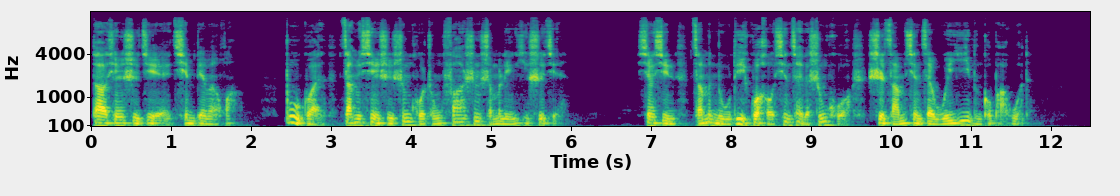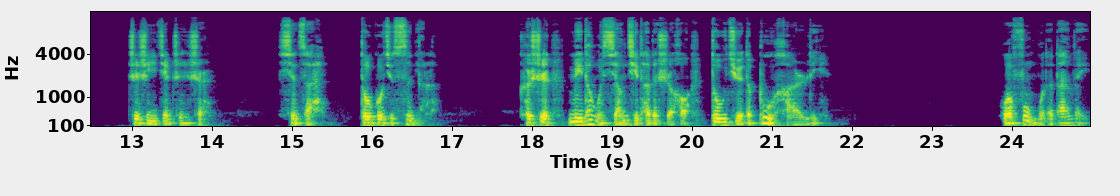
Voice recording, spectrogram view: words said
大千世界千变万化，不管咱们现实生活中发生什么灵异事件，相信咱们努力过好现在的生活，是咱们现在唯一能够把握的。这是一件真事儿，现在都过去四年了。可是，每当我想起他的时候，都觉得不寒而栗。我父母的单位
